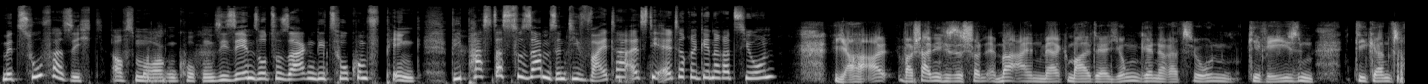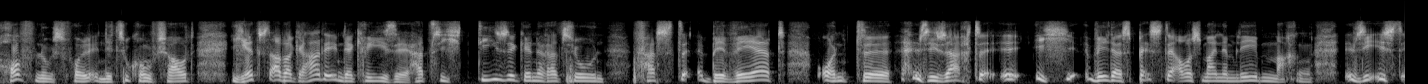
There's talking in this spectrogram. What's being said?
mit Zuversicht aufs Morgen gucken. Sie sehen sozusagen die Zukunft pink. Wie passt das zusammen? Sind die weiter als die ältere Generation? Ja, wahrscheinlich ist es schon immer ein Merkmal der jungen Generation gewesen, die ganz hoffnungsvoll in die Zukunft schaut. Jetzt aber gerade in der Krise hat sich diese Generation fast bewährt und äh, sie sagt, äh, ich will das Beste aus meinem Leben machen. Sie ist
